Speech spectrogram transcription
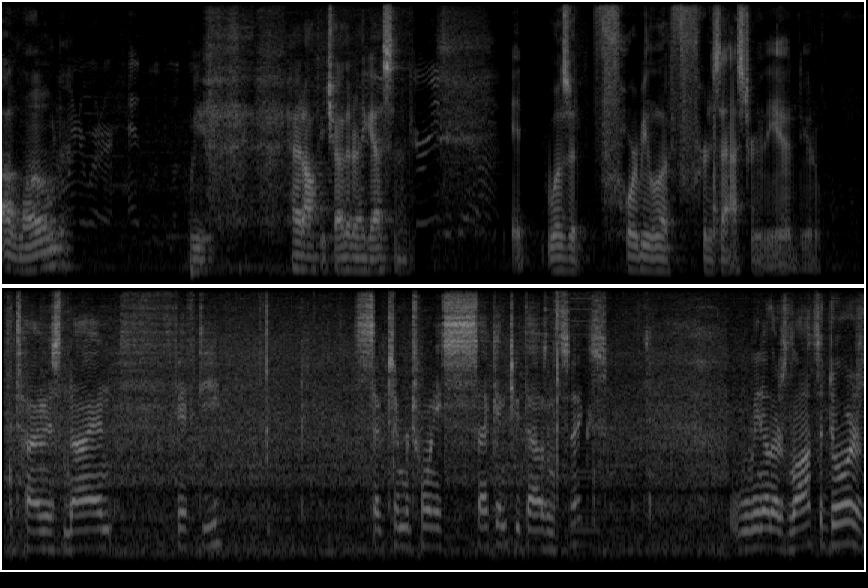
alone. We fed off each other, I guess, and it was a formula for disaster in the end, you know. The time is 9.50, September 22nd, 2006. We know there's lots of doors.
